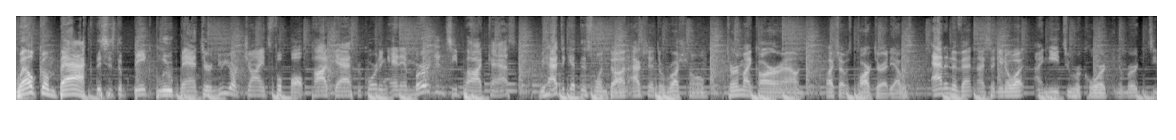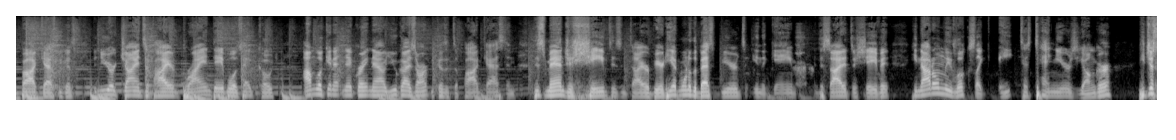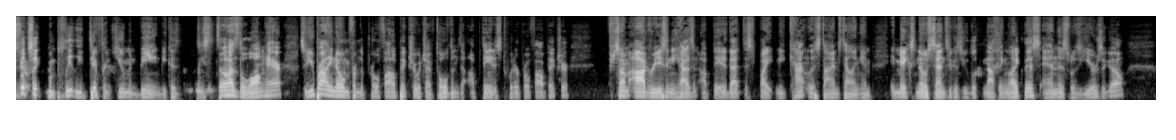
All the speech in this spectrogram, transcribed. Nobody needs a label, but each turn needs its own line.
Welcome back. This is the Big Blue Banter New York Giants football podcast, recording an emergency podcast. We had to get this one done. I actually had to rush home, turn my car around. Actually, I was parked already. I was at an event and I said, you know what? I need to record an emergency podcast because the New York Giants have hired Brian Daboll as head coach. I'm looking at Nick right now. You guys aren't because it's a podcast. And this man just shaved his entire beard. He had one of the best beards in the game and decided to shave it. He not only looks like eight to 10 years younger, he just looks like a completely different human being because he still has the long hair. So you probably know him from the profile picture, which I've told him to update his Twitter profile picture. For some odd reason, he hasn't updated that despite me countless times telling him it makes no sense because you look nothing like this. And this was years ago.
